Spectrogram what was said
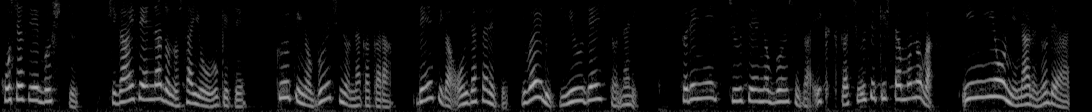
放射性物質、紫外線などの作用を受けて空気の分子の中から電子が追い出されていわゆる自由電子となりそれに中性の分子がいくつか集積したものが陰イオンになるのである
